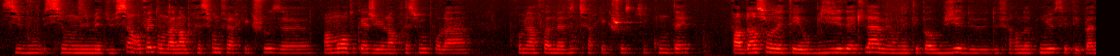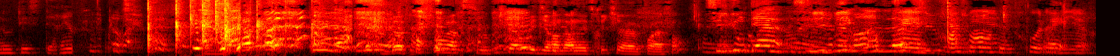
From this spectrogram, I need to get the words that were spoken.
si, vous, si on y met du sien, en fait, on a l'impression de faire quelque chose. euh, enfin, moi, en tout cas, j'ai eu l'impression pour la première fois de ma vie de faire quelque chose qui comptait. Enfin, bien sûr, on était obligé d'être là, mais on n'était pas obligé de, de faire notre mieux. C'était pas noté, c'était rien. Bah, Franchement, merci beaucoup. Je voulez dire un dernier truc euh, pour la fin Sylvie, on t'aime. Sylvie, vraiment, on t'aime. Franchement, on t'aime trop, la Ouais. meilleure.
